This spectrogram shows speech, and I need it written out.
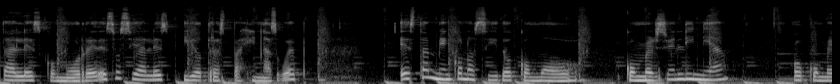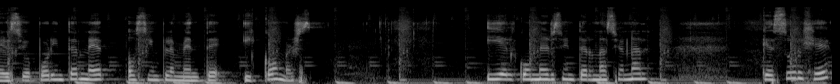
tales como redes sociales y otras páginas web. Es también conocido como comercio en línea o comercio por Internet o simplemente e-commerce. Y el comercio internacional, que surge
